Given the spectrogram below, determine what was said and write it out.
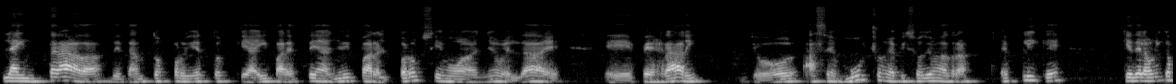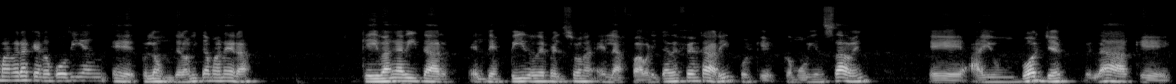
la entrada de tantos proyectos que hay para este año y para el próximo año, ¿verdad? Eh, eh, Ferrari, yo hace muchos episodios atrás expliqué que de la única manera que no podían, perdón, de la única manera que iban a evitar el despido de personas en la fábrica de Ferrari, porque como bien saben, eh, hay un budget, ¿verdad? Que,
